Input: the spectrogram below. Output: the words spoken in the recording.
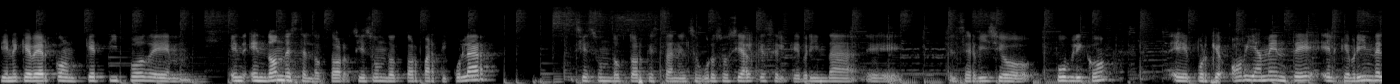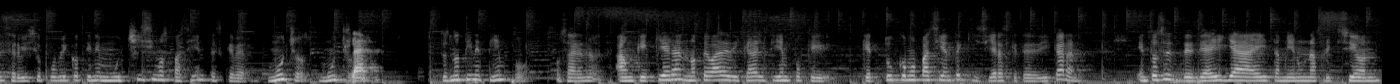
tiene que ver con qué tipo de, en, en, dónde está el doctor. Si es un doctor particular, si es un doctor que está en el Seguro Social, que es el que brinda eh, el servicio público, eh, porque obviamente el que brinda el servicio público tiene muchísimos pacientes que ver, muchos, muchos. Entonces no tiene tiempo. O sea, aunque quiera, no te va a dedicar el tiempo que, que tú como paciente quisieras que te dedicaran. Entonces desde ahí ya hay también una fricción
